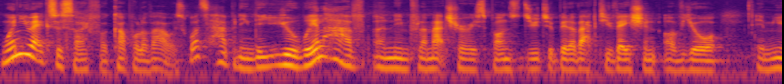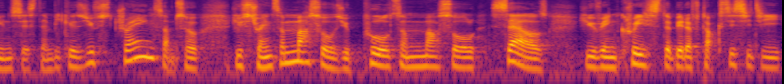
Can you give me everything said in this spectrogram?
When you exercise for a couple of hours, what's happening? You will have an inflammatory response due to a bit of activation of your immune system because you've strained some. So you strained some muscles, you pulled some muscle cells, you've increased a bit of toxicity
